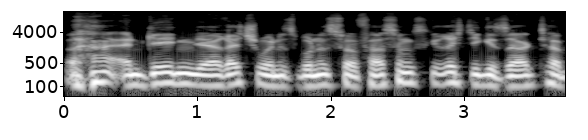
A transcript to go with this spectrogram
entgegen der Rechtsprechung des Bundesverfassungsgerichts, die gesagt hat,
